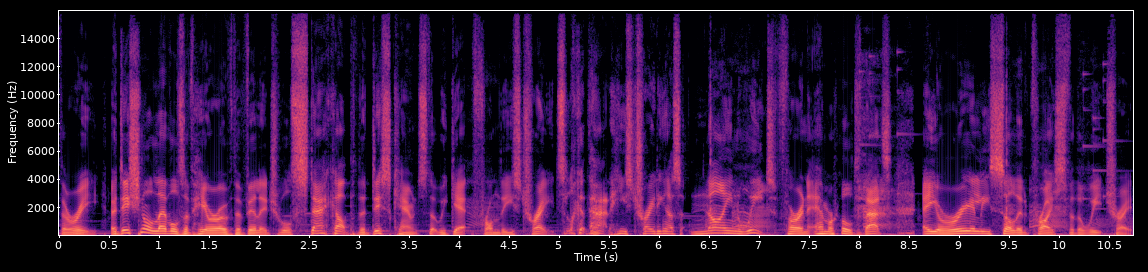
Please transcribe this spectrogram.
3. Additional levels of Hero of the Village will stack up the discounts that we get from these trades. Look at that, he's trading us 9 wheat for an emerald. That's a really solid price for the wheat trade.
